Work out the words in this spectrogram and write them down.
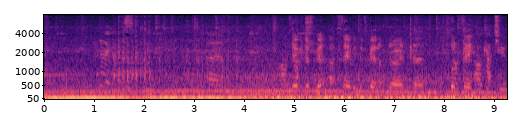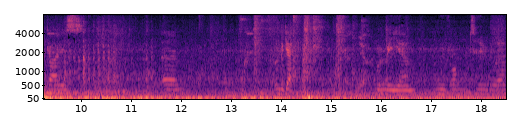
Anyway, guys. Um, I'll Say we catch- just get, I'd say we're just going up the road to Pudsey. I'll, I'll catch you guys um, when we get Yeah. when we um, move on to um,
